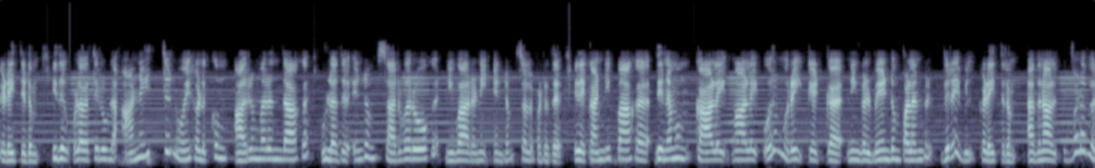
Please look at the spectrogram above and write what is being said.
கிடைத்திடும். இது உலகத்தில் உள்ள அனைத்து நோய்களுக்கும் அருமருந்தாக உள்ளது என்றும் சர்வரோக நிவாரணி என்றும் சொல்லப்படுறது. இதை கண்டிப்பாக தினமும் காலை மாலை ஒரு முறை கேட்க நீங்கள் வேண்டும் பலன்கள் விரைவில் கிடைத்திடும். அதனால் இவ்வளவு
